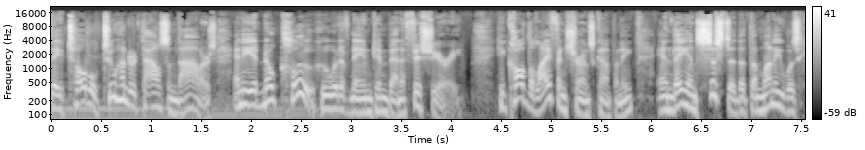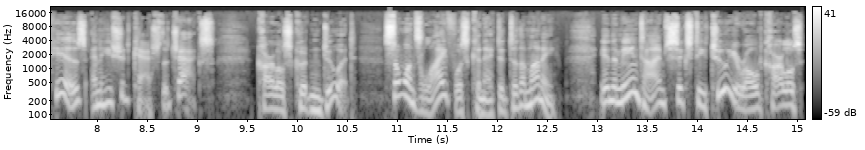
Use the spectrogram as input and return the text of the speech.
They totaled $200,000, and he had no clue who would have named him beneficiary. He called the life insurance company, and they insisted that the money was his and he should cash the checks. Carlos couldn't do it. Someone's life was connected to the money. In the meantime, 62 year old Carlos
